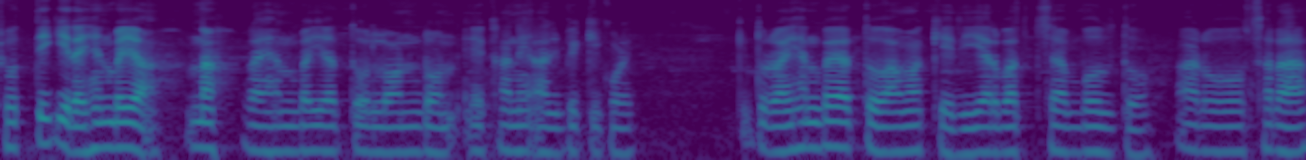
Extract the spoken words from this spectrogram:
সত্যি কি রায়হান ভাইয়া? না, রায়হান ভাইয়া তো লন্ডন, এখানে আসবে কি করে? কিন্তু রায়হান ভাইয়া তো আমাকে রিয়ার বাচ্চা বলতো। আর ও ছাড়া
